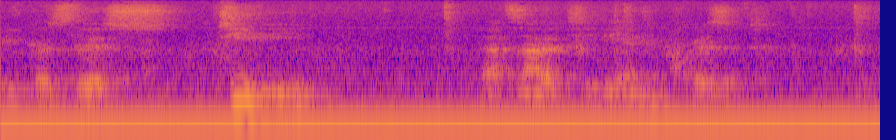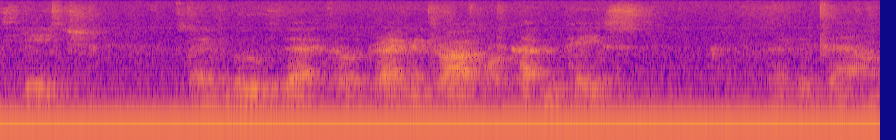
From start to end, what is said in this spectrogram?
Because this TD, that's not a TD anymore, is it? TH. So I move that code, drag and drop, or cut and paste, drag it down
